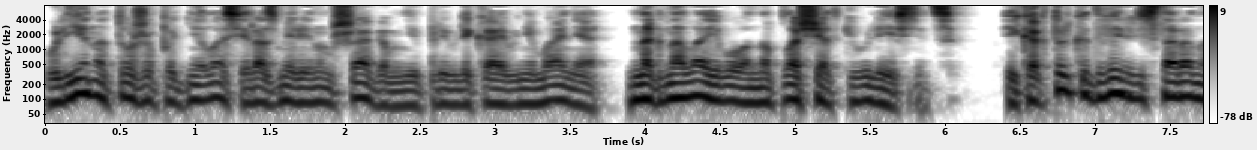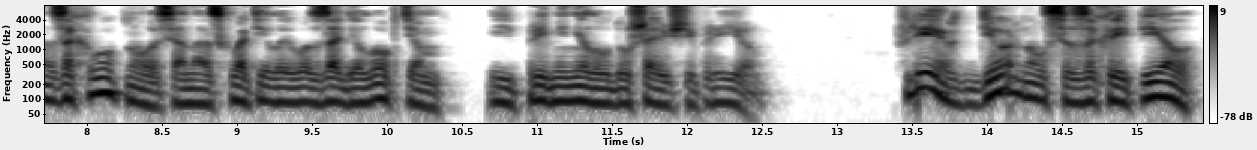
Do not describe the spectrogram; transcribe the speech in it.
Ульяна тоже поднялась и размеренным шагом, не привлекая внимания, нагнала его на площадке у лестницы. И как только дверь ресторана захлопнулась, она схватила его сзади локтем и применила удушающий прием. Флеер дернулся, захрипел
